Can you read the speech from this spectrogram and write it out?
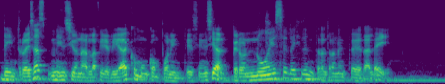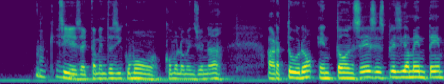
Dentro de esas, mencionar la fidelidad como un componente esencial, pero no es el eje central realmente de la ley. Sí, exactamente así como, como lo menciona Arturo. Entonces es precisamente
